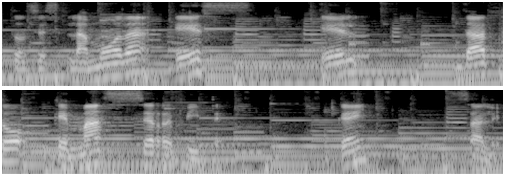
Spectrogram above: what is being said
Entonces la moda es el dato que más se repite. ¿Ok? Sale.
